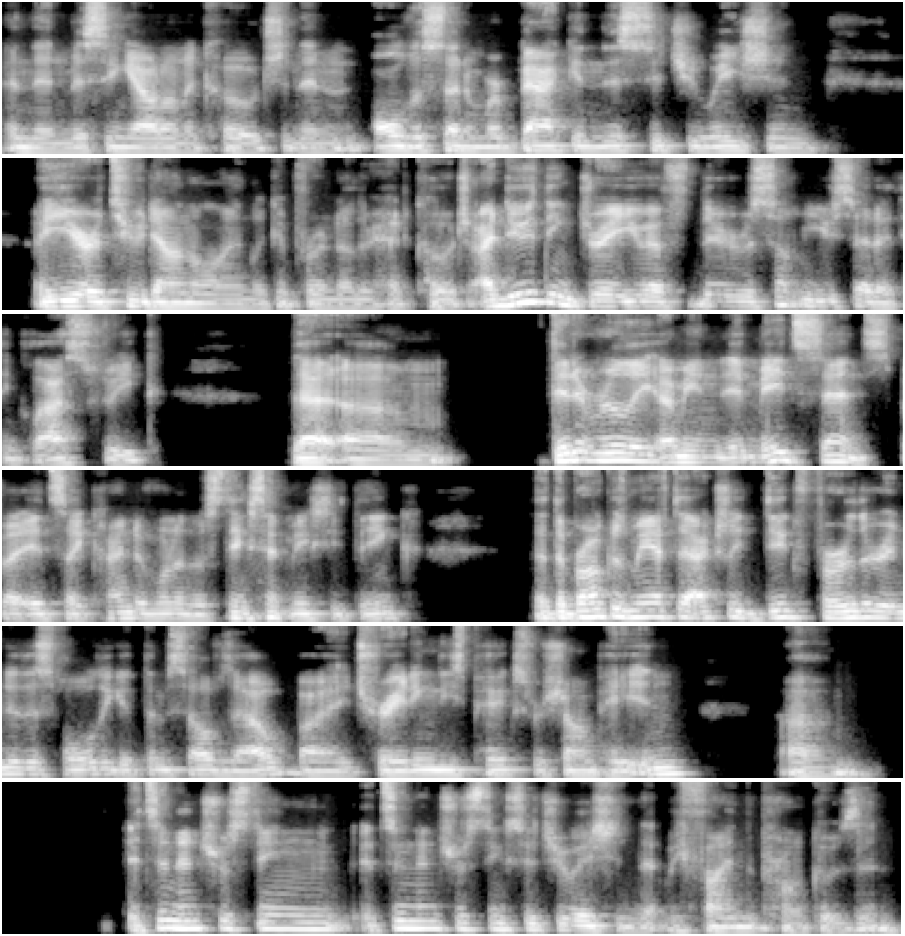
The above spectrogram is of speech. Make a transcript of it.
and then missing out on a coach, and then all of a sudden we're back in this situation a year or two down the line looking for another head coach. I do think Dre, you have there was something you said I think last week that um didn't really I mean it made sense, but it's like kind of one of those things that makes you think that the Broncos may have to actually dig further into this hole to get themselves out by trading these picks for Sean Payton. Um, it's an interesting it's an interesting situation that we find the Broncos in.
